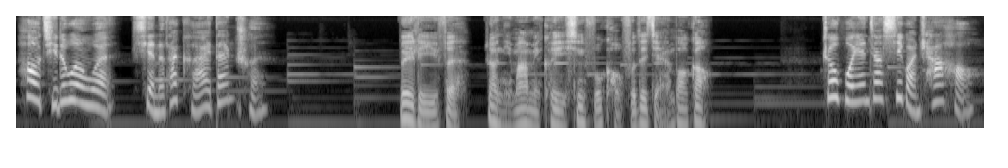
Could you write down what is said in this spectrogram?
好奇的问问，显得他可爱单纯。为了一份让你妈咪可以心服口服的检验报告，周伯言将吸管插好，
